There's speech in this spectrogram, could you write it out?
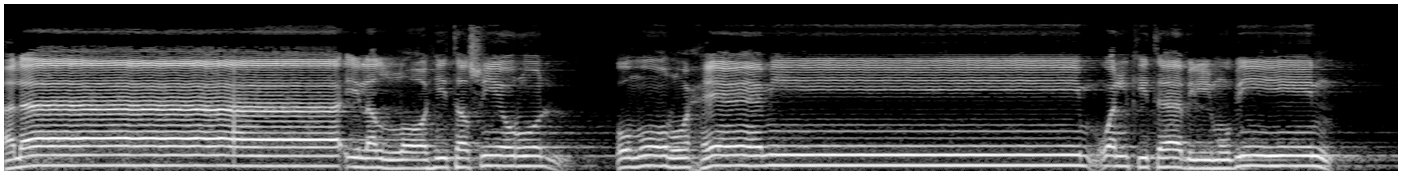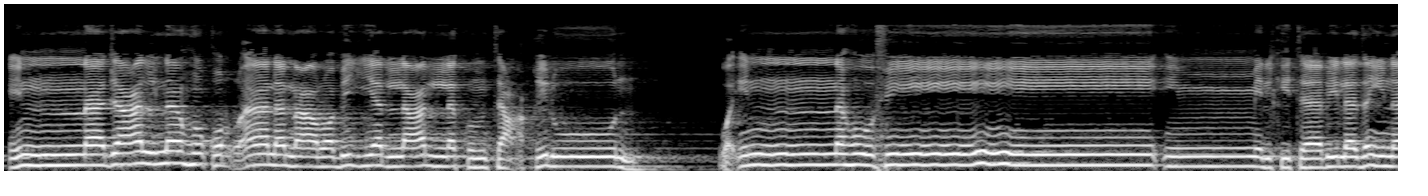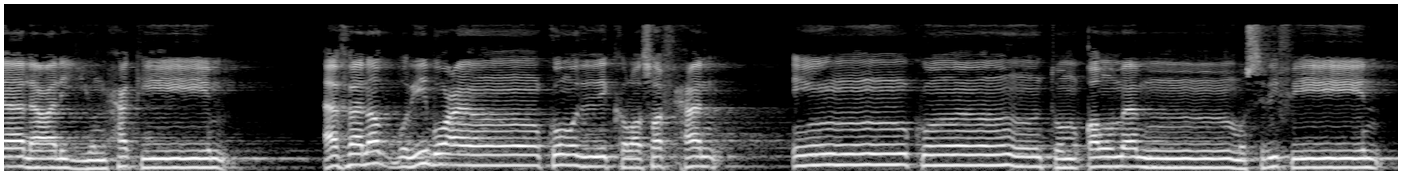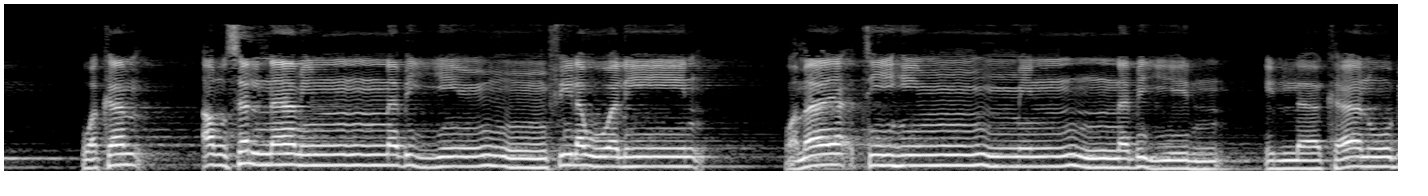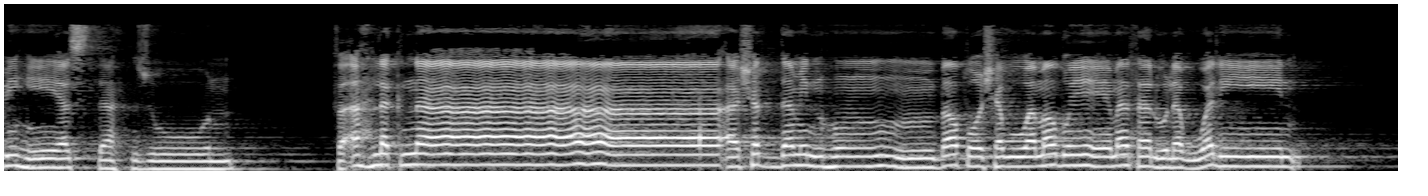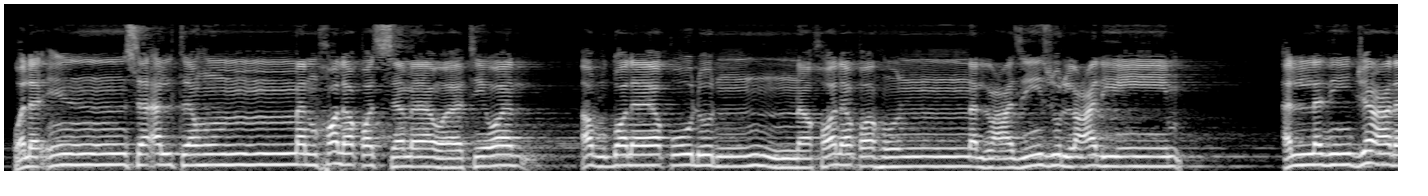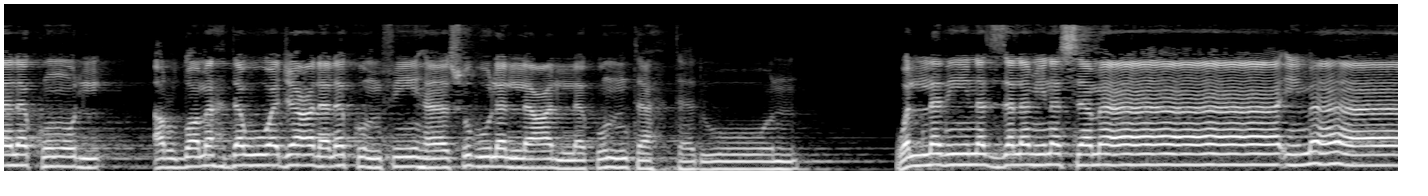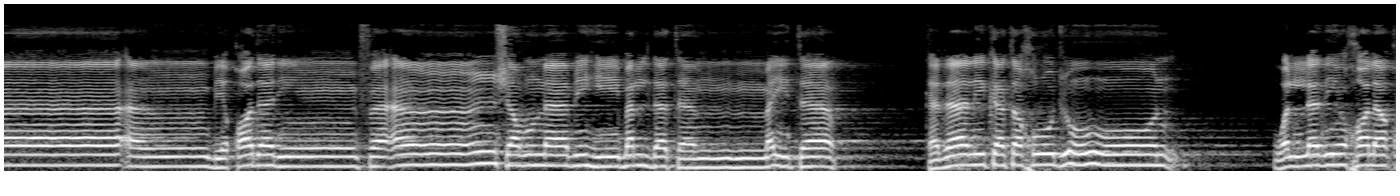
ألا إلى الله تصير الأمور حميم والكتاب المبين انا جعلناه قرآنا عربيا لعلكم تعقلون وإنه في الكتاب لدينا لعلي حكيم. أفنضرب عنكم الذكر صفحا؟ إن كنتم قوما مسرفين. وكم أرسلنا من نبي في الأولين؟ وما يأتيهم من نبي إلا كانوا به يستهزون. فأهلكنا أشد منهم بطشا ومضي مثل الأولين. ولئن سألتهم من خلق السماوات والأرض الأرض ليقولن خلقهن العزيز العليم. الذي جعل لكم الأرض مهدا وجعل لكم فيها سبلا لعلكم تهتدون والذي نزل من السماء ماء بقدر فأنشرنا به بلدة ميتا كذلك تخرجون والذي خلق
